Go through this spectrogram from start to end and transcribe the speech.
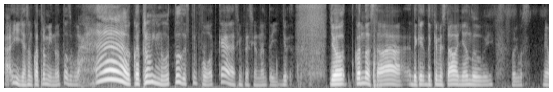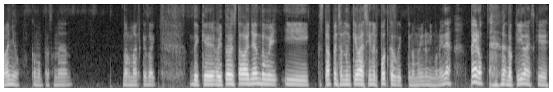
Ay, ya son cuatro minutos. ¡Wow! Cuatro minutos de este podcast. Impresionante. Yo cuando estaba, de que, de que me estaba bañando, güey. Porque pues me baño como persona normal que soy. De que ahorita me estaba bañando, güey. Y estaba pensando en qué iba a decir en el podcast, güey. Que no me vino ninguna idea. Pero lo que iba es que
